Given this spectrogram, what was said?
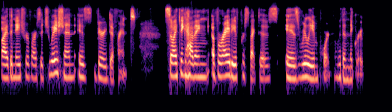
by the nature of our situation is very different. So I think having a variety of perspectives is really important within the group.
